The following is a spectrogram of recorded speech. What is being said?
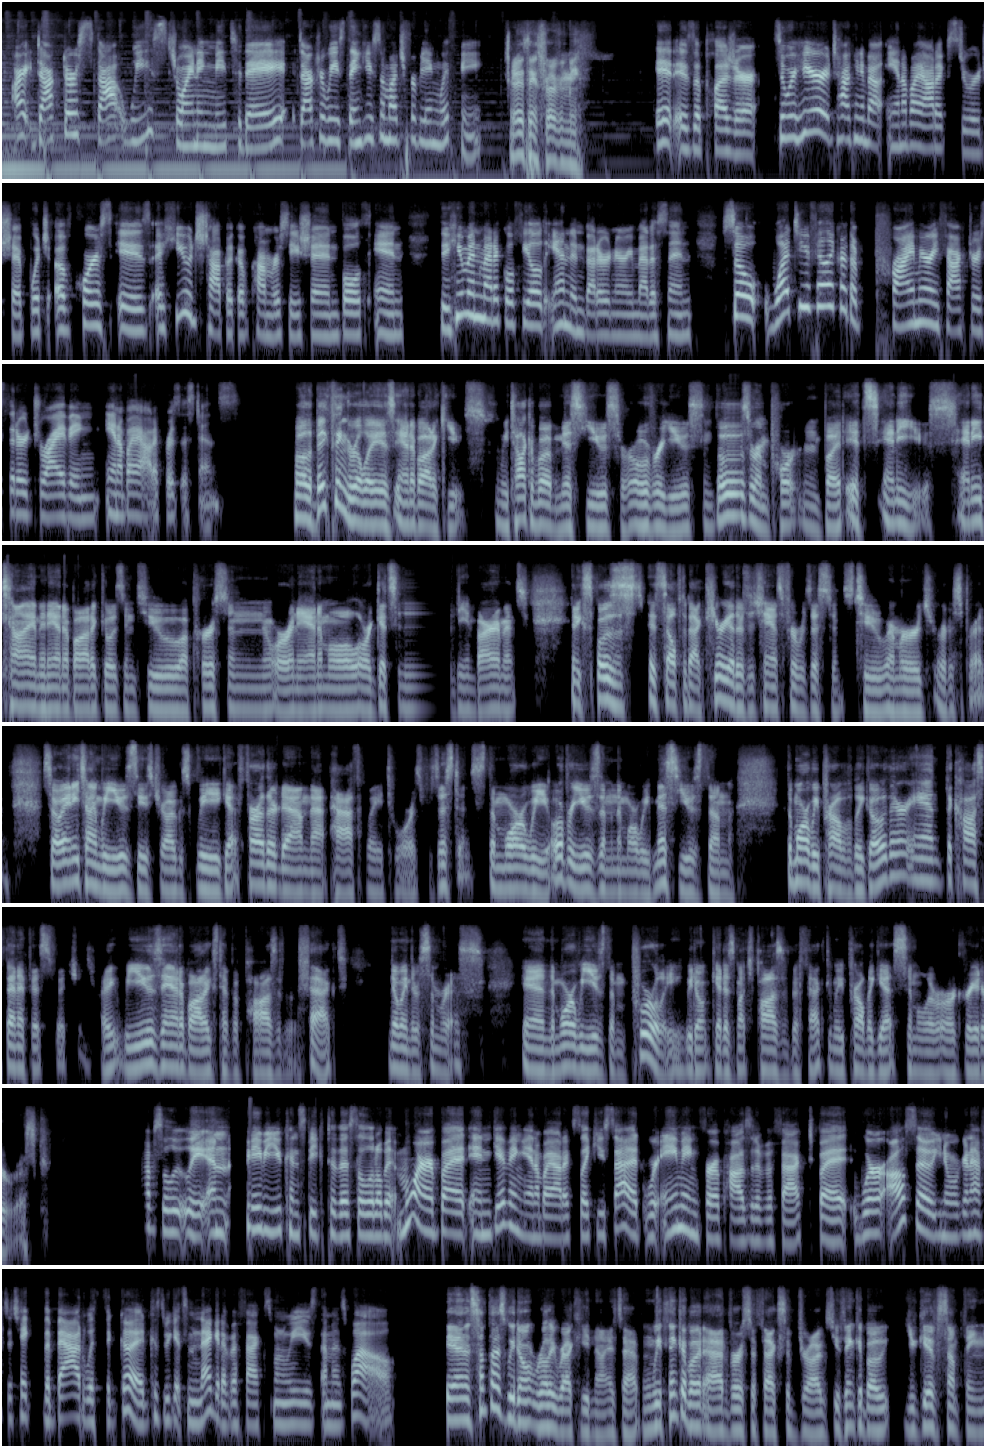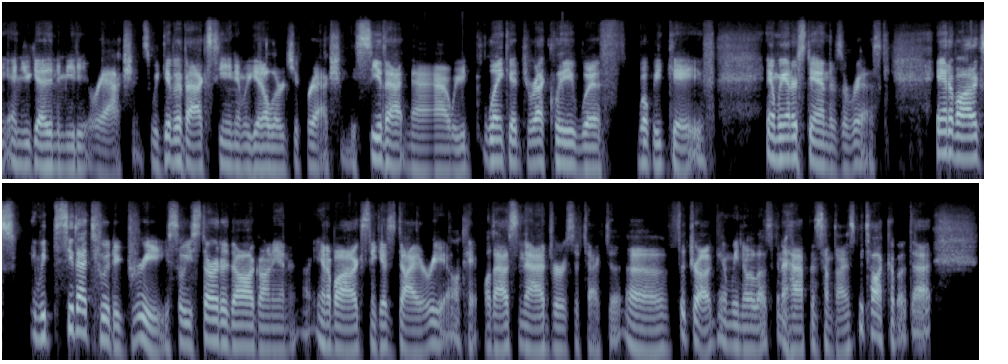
All right, Dr. Scott Weese joining me today. Dr. Weese, thank you so much for being with me. Hey, thanks for having me. It is a pleasure. So, we're here talking about antibiotic stewardship, which, of course, is a huge topic of conversation both in the human medical field and in veterinary medicine. So, what do you feel like are the primary factors that are driving antibiotic resistance? Well, the big thing really is antibiotic use. We talk about misuse or overuse, and those are important, but it's any use. Anytime an antibiotic goes into a person or an animal or gets into the environment and exposes itself to bacteria, there's a chance for resistance to emerge or to spread. So anytime we use these drugs, we get farther down that pathway towards resistance. The more we overuse them and the more we misuse them, the more we probably go there and the cost benefit switches, right? We use antibiotics to have a positive effect, knowing there's some risks. And the more we use them poorly, we don't get as much positive effect and we probably get similar or greater risk. Absolutely. And maybe you can speak to this a little bit more, but in giving antibiotics, like you said, we're aiming for a positive effect, but we're also, you know, we're going to have to take the bad with the good because we get some negative effects when we use them as well. Yeah, and sometimes we don't really recognize that. When we think about adverse effects of drugs, you think about you give something and you get an immediate reaction. So we give a vaccine and we get allergic reaction. We see that now. We link it directly with what we gave and we understand there's a risk. Antibiotics, we see that to a degree. So you start a dog on antibiotics and he gets diarrhea. Okay, well, that's an adverse effect of the drug. And we know that's going to happen sometimes. We talk about that,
